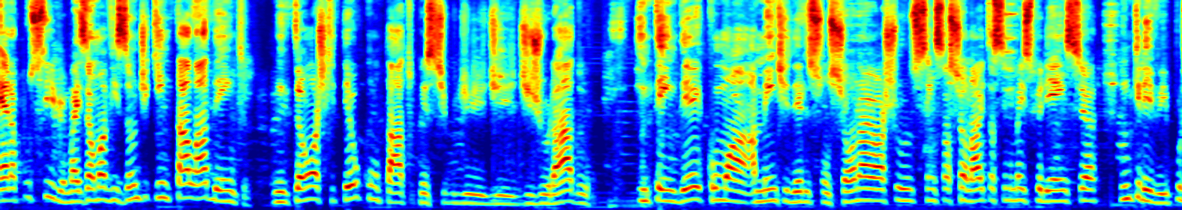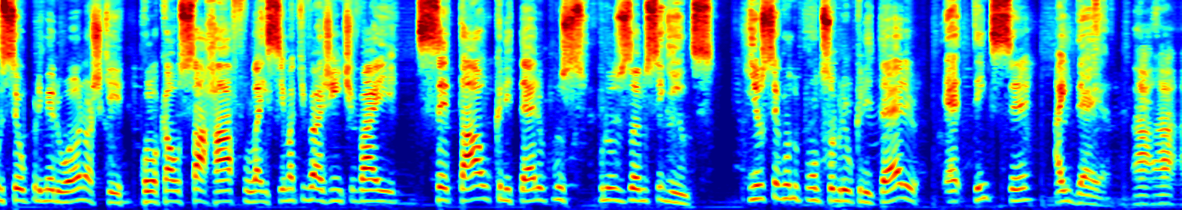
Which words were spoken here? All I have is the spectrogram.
era possível, mas é uma visão de quem tá lá dentro. Então, acho que ter o contato com esse tipo de, de, de jurado, entender como a, a, mente deles funciona, eu acho sensacional e está sendo uma experiência incrível. E por ser o primeiro ano, acho que colocar o sarrafo lá em cima que a gente vai setar o critério para os anos seguintes. E o segundo ponto sobre o critério é tem que ser a ideia. A,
